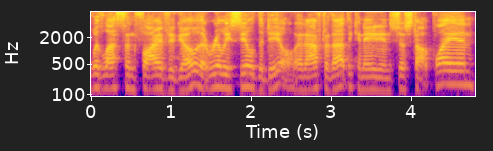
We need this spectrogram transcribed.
with less than five to go, that really sealed the deal. And after that, the Canadians just stopped playing.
